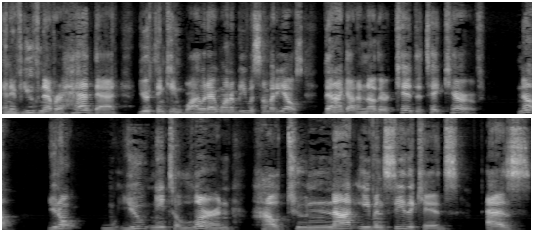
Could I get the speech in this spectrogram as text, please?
And if you've never had that, you're thinking, why would I want to be with somebody else? Then I got another kid to take care of. No, you don't. You need to learn how to not even see the kids as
